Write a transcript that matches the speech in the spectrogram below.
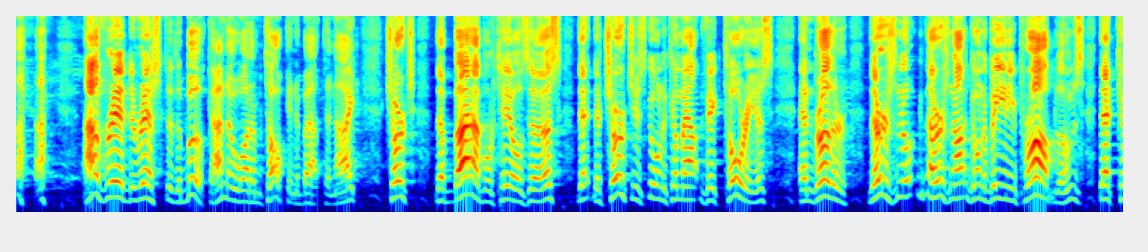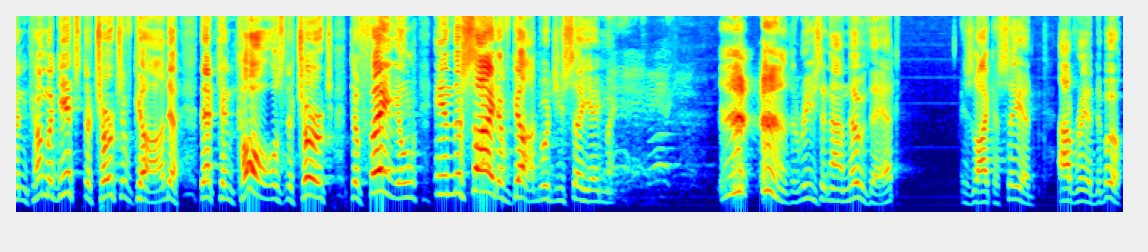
I've read the rest of the book. I know what I'm talking about tonight. Church, the Bible tells us that the church is going to come out victorious. And, brother, there's, no, there's not going to be any problems that can come against the church of God that can cause the church to fail in the sight of God. Would you say amen? the reason I know that is like I said, I've read the book.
